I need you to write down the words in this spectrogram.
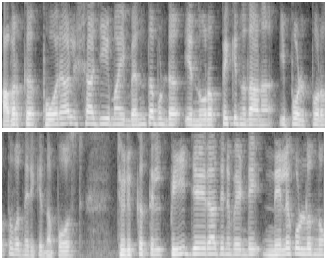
അവർക്ക് പോരാളി ഷാജിയുമായി ബന്ധമുണ്ട് എന്നുറപ്പിക്കുന്നതാണ് ഇപ്പോൾ പുറത്തു വന്നിരിക്കുന്ന പോസ്റ്റ്. ചുരുക്കത്തിൽ പി ജയരാജന് വേണ്ടി നിലകൊള്ളുന്നു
